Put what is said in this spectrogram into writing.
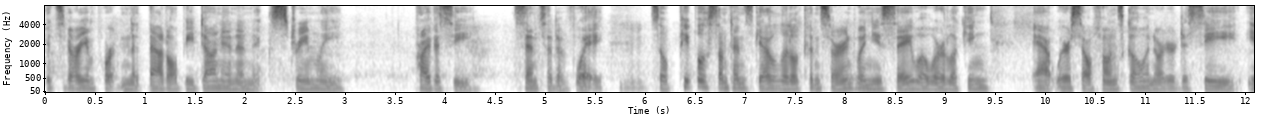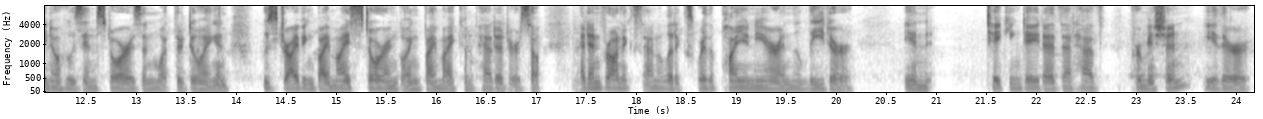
it's very important that that all be done in an extremely privacy sensitive way. Mm-hmm. So people sometimes get a little concerned when you say, well, we're looking at where cell phones go in order to see, you know, who's in stores and what they're doing and who's driving by my store and going by my competitor. So at Environics Analytics, we're the pioneer and the leader in taking data that have permission, either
